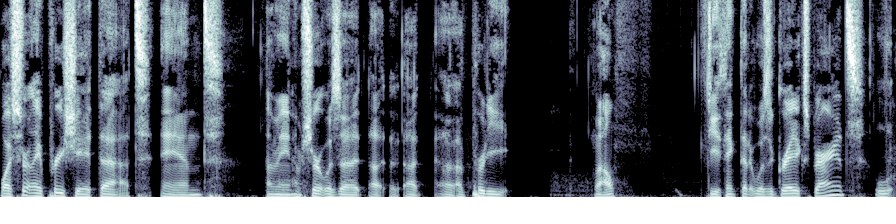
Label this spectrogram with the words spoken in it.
Well, I certainly appreciate that, and I mean, I'm sure it was a a, a, a pretty well do you think that it was a great experience L-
